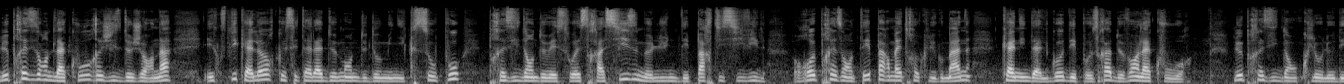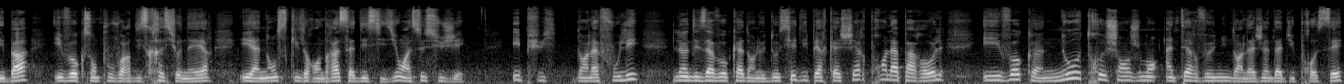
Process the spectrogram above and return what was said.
Le président de la Cour, Régis de Jorna, explique alors que c'est à la demande de Dominique Sopo, président de SOS Racisme, l'une des parties civiles représentées par Maître Klugman, qu'Anne Hidalgo déposera devant la Cour. Le président clôt le débat, évoque son pouvoir discrétionnaire et annonce qu'il rendra sa décision à ce sujet. Et puis, dans la foulée, l'un des avocats dans le dossier de l'hypercachère prend la parole et évoque un autre changement intervenu dans l'agenda du procès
